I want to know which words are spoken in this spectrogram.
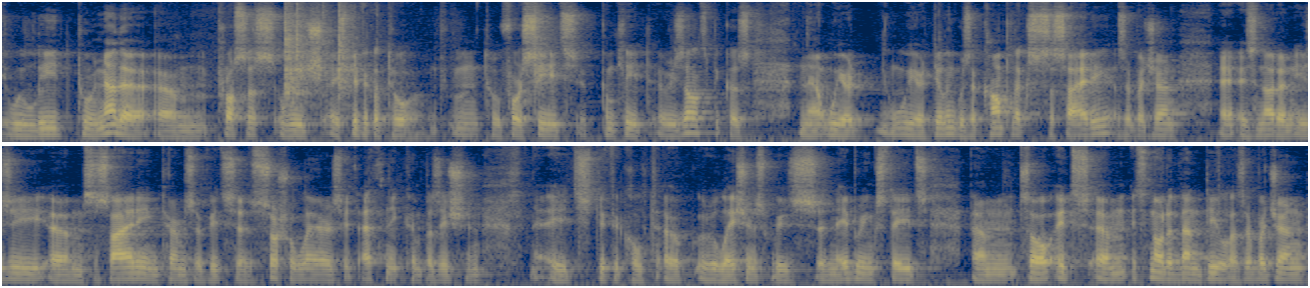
will lead to another um, process which is difficult to, um, to foresee its complete results because now we are, we are dealing with a complex society. Azerbaijan uh, is not an easy um, society in terms of its uh, social layers, its ethnic composition, uh, its difficult uh, relations with uh, neighboring states. Um, so it's, um, it's not a done deal. Azerbaijan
